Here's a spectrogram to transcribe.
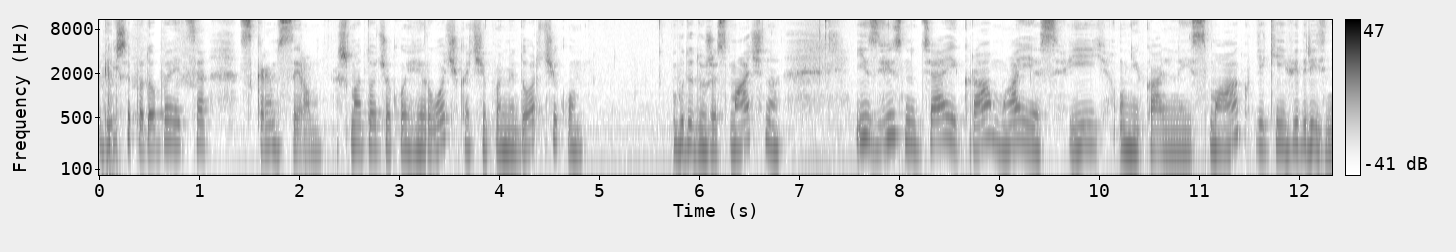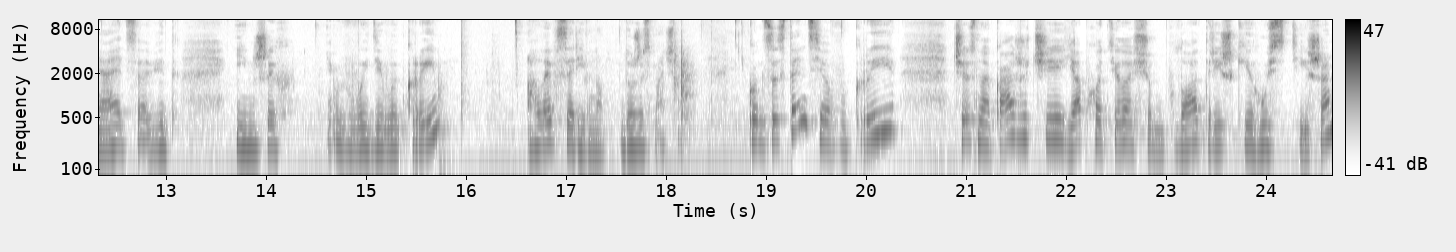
більше подобається з крем-сиром. Шматочок огірочка чи помідорчику буде дуже смачно. І, звісно, ця ікра має свій унікальний смак, який відрізняється від інших видів ікри, але все рівно дуже смачно. Консистенція в ікри, чесно кажучи, я б хотіла, щоб була трішки густіша.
